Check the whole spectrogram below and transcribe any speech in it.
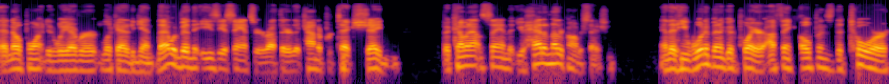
At no point did we ever look at it again. That would have been the easiest answer right there that kind of protects Shaedon. But coming out and saying that you had another conversation and that he would have been a good player, I think opens the door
